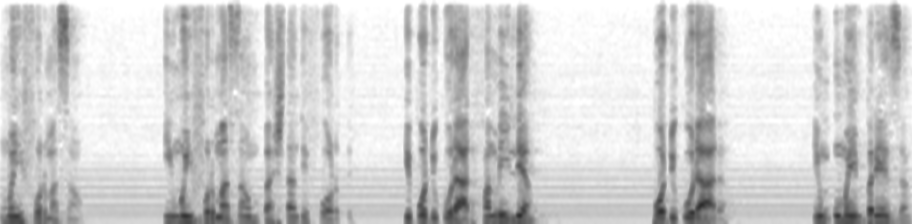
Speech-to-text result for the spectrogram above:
uma informação. E uma informação bastante forte. Que pode curar família, pode curar uma empresa,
